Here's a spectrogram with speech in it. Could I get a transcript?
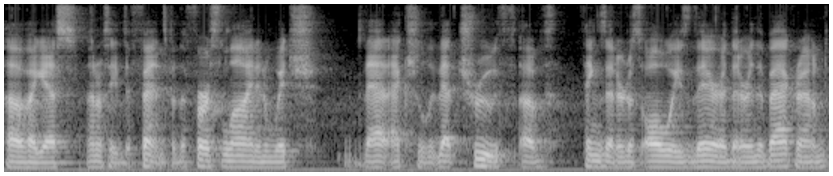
of I guess I don't say defense, but the first line in which that actually that truth of things that are just always there that are in the background.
